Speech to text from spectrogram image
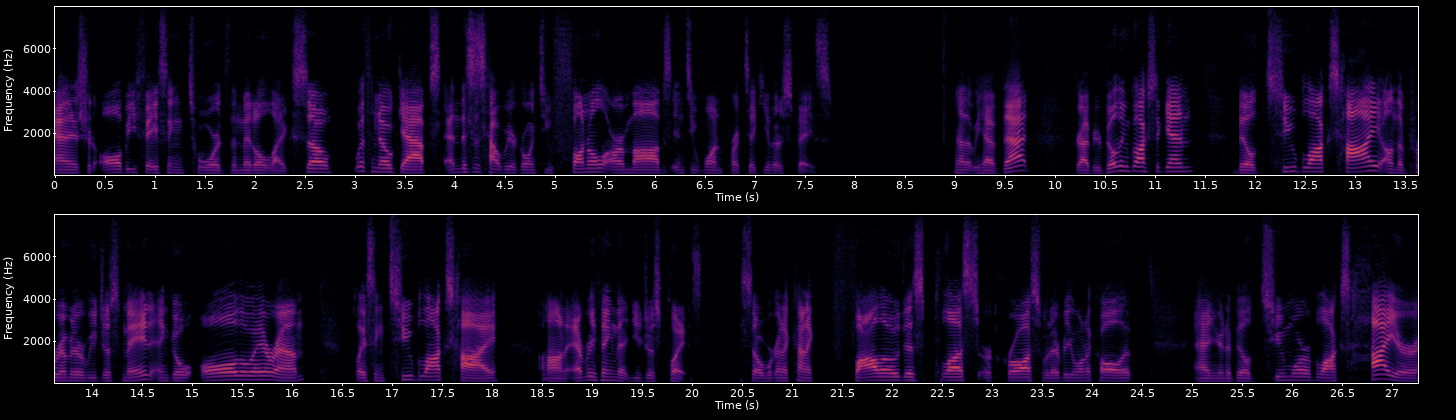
and it should all be facing towards the middle like so, with no gaps, and this is how we are going to funnel our mobs into one particular space. Now that we have that, grab your building blocks again, build two blocks high on the perimeter we just made, and go all the way around placing two blocks high on everything that you just placed. So we're going to kind of follow this plus or cross, whatever you want to call it, and you're going to build two more blocks higher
